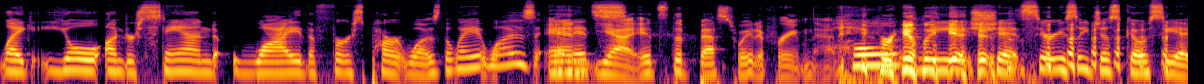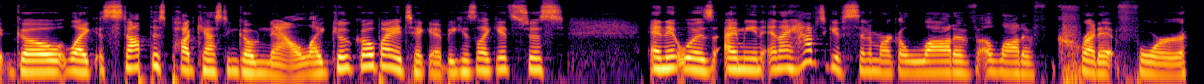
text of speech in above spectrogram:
like you'll understand why the first part was the way it was, and, and it's yeah, it's the best way to frame that. Holy it really is. shit! Seriously, just go see it. Go like stop this podcast and go now. Like go go buy a ticket because like it's just and it was I mean, and I have to give Cinemark a lot of a lot of credit for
